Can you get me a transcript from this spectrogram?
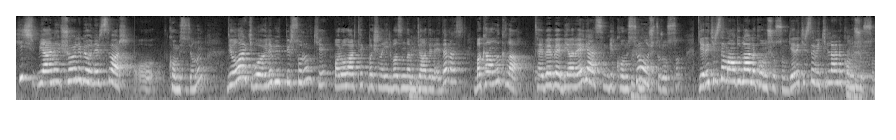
Hiç yani şöyle bir önerisi var o komisyonun Diyorlar ki bu öyle büyük bir sorun ki barolar tek başına il bazında mücadele edemez. Bakanlıkla TBB bir araya gelsin, bir komisyon oluşturulsun. Gerekirse mağdurlarla konuşulsun, gerekirse vekillerle konuşulsun.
